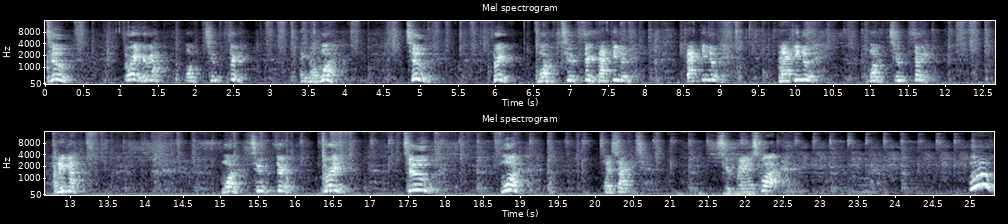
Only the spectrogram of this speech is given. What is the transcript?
two, three. Here we go. One, two, three. There you go. One, two, three. One, two, three. Back into it. Back into it. Back into it. One, two, three. There you go. One, two, three. Three, two, one. Ten seconds. Superman squat. Woo!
